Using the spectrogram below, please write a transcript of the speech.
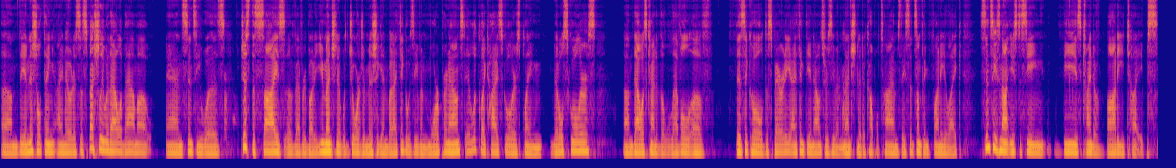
Um, the initial thing I noticed, especially with Alabama, and Cincy was just the size of everybody. You mentioned it with Georgia, Michigan, but I think it was even more pronounced. It looked like high schoolers playing middle schoolers. Um, that was kind of the level of physical disparity. I think the announcers even mentioned it a couple times. They said something funny like, Cincy's not used to seeing these kind of body types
